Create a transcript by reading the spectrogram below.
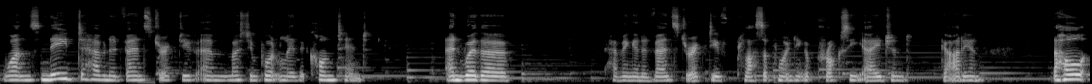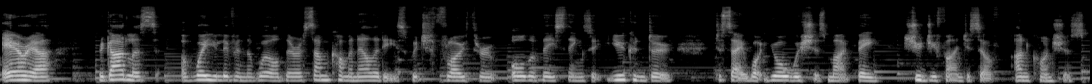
one's need to have an advanced directive and, most importantly, the content, and whether having an advanced directive plus appointing a proxy agent, guardian. The whole area, regardless of where you live in the world, there are some commonalities which flow through all of these things that you can do to say what your wishes might be should you find yourself unconscious,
